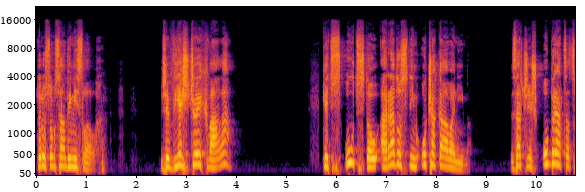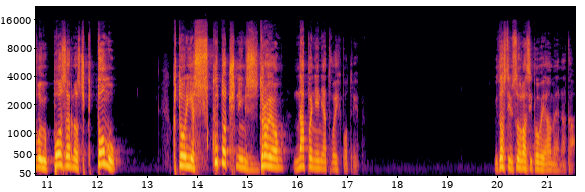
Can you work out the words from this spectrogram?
ktorú som sám vymyslel. Že vieš, čo je chvála? Keď s úctou a radostným očakávaním začneš obrácať svoju pozornosť k tomu, ktorý je skutočným zdrojom naplnenia tvojich potrieb. Kto s tým súhlasí, povie amen na to.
